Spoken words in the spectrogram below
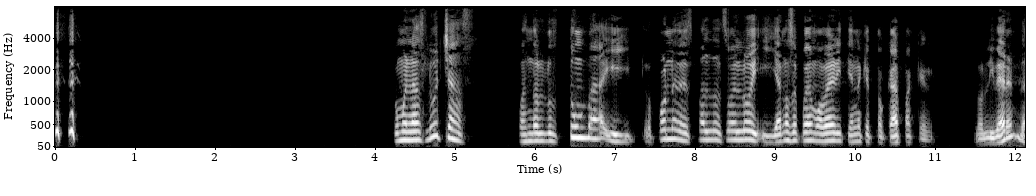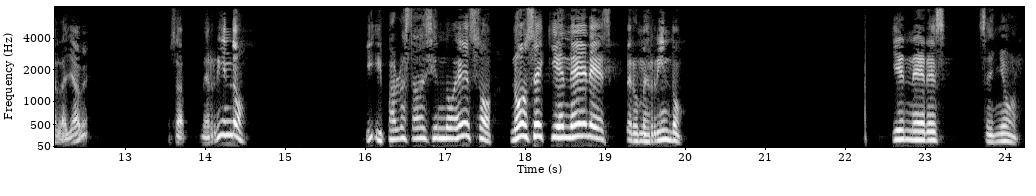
Como en las luchas, cuando lo tumba y lo pone de espalda al suelo y, ya no se puede mover y tiene que tocar para que lo liberen de la llave. O sea, me rindo. Y, Pablo estaba diciendo eso. No sé quién eres, pero me rindo. ¿Quién eres, Señor?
